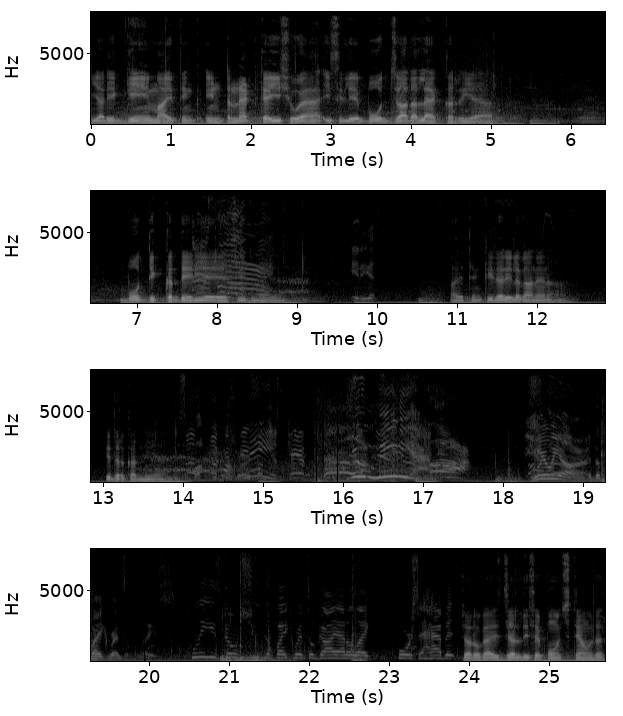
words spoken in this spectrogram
यार ये गेम आई थिंक इंटरनेट का इशू है इसीलिए बहुत ज़्यादा लैग कर रही है यार बहुत दिक्कत दे रही है ये चीज़ मुझे आई थिंक इधर ही लगाना है ना इधर करनी है! Here we are, the bike rental place. Please don't shoot the bike rental guy out of like force habit. चलो गाइस जल्दी से पहुँचते हैं उधर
